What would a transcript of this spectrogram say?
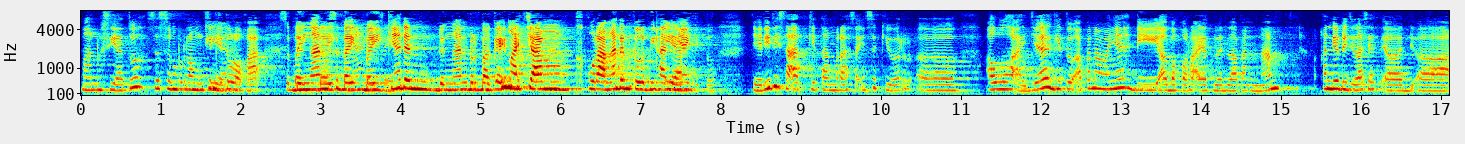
manusia tuh sesempurna mungkin Iya. gitu loh kak. Sebaik-baiknya dengan gitu sebaik-baiknya ya. dan dengan berbagai macam kekurangan dan kelebihannya Iya. gitu. Jadi di saat kita merasa insecure, eh, Allah aja gitu apa namanya di Al-Baqarah ayat 286 kan dia udah jelas ya di- eh,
